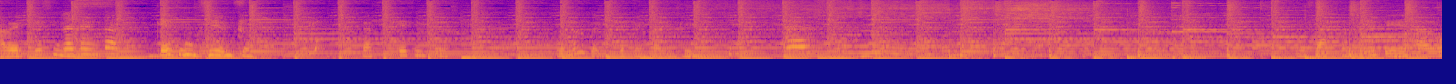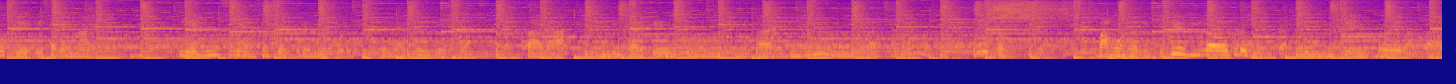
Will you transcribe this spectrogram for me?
A ver, ¿qué es incienso? ¿Qué es incienso? ¿Qué es incienso? Primero tenemos que pensar en qué es incienso. Exactamente, es algo que es aromático. Y el incienso se prende, por ejemplo, en las iglesias para indicar que es un lugar divino, un lugar sagrado. Entonces, vamos a repetir la pregunta. ¿El incienso era para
